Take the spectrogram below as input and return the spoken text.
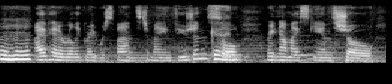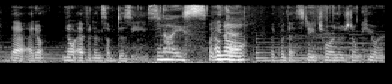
Mm-hmm. I've had a really great response to my infusions. Good. So right now my scans show that I don't no evidence of disease. Nice. But you okay. know, like with that stage four, there's no cure.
